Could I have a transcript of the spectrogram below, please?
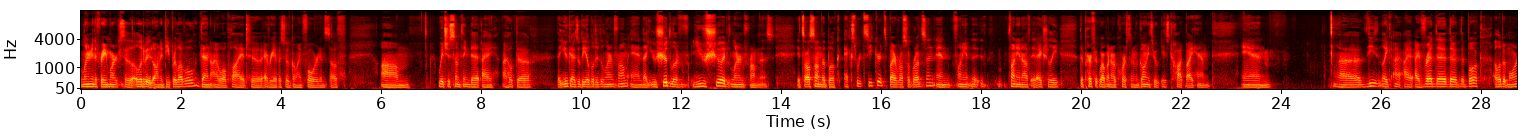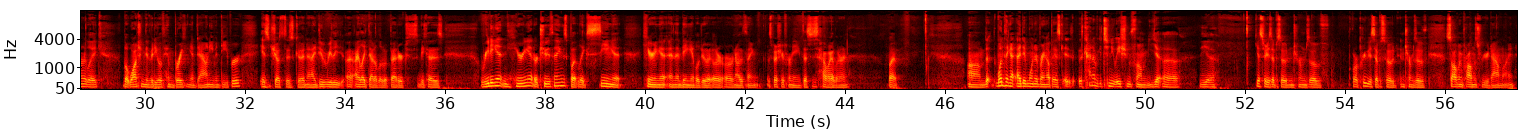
learning the frameworks a little bit on a deeper level, then I will apply it to every episode going forward and stuff. Um, which is something that I, I hope to that you guys will be able to learn from and that you should learn you should learn from this. It's also in the book Expert Secrets by Russell Brunson and funny funny enough it actually the perfect webinar course that I'm going through is taught by him. And uh, these like I, I I've read the, the the book a little bit more like but watching the video of him breaking it down even deeper is just as good. And I do really I, I like that a little bit better because reading it and hearing it are two things but like seeing it hearing it and then being able to do it or, or another thing especially for me. This is how I learn. But um the one thing I, I did want to bring up is it's kind of a continuation from uh the uh, yesterday's episode in terms of or a previous episode in terms of solving problems for your downline.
